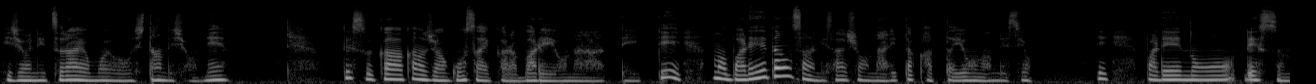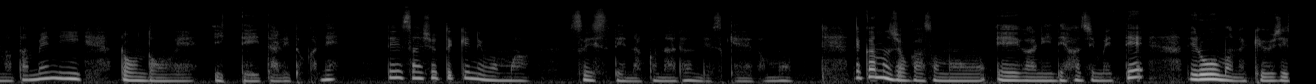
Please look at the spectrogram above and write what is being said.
非常に辛い思いをしたんでしょうね。ですが彼女は5歳からバレエを習っていて、まあ、バレエダンサーに最初はなりたかったようなんですよ。でバレエのレッスンのためにロンドンへ行っていたりとかね。で最終的にはまあスイスで亡くなるんですけれども。で彼女がその映画に出始めてでローマの休日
